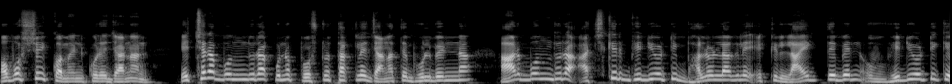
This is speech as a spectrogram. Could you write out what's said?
অবশ্যই কমেন্ট করে জানান। এছাড়া বন্ধুরা, কোনো প্রশ্ন থাকলে জানাতে ভুলবেন না। আর বন্ধুরা, আজকের ভিডিওটি ভালো লাগলে একটি লাইক দেবেন ও ভিডিওটিকে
